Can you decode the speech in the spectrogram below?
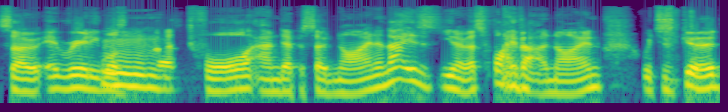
So it really was Mhm. the first four and episode nine, and that is you know that's five out of nine, which is good.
